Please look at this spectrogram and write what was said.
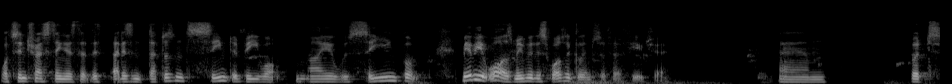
what's interesting is that this, that isn't that doesn't seem to be what Maya was seeing, but maybe it was. Maybe this was a glimpse of her future. Um, but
